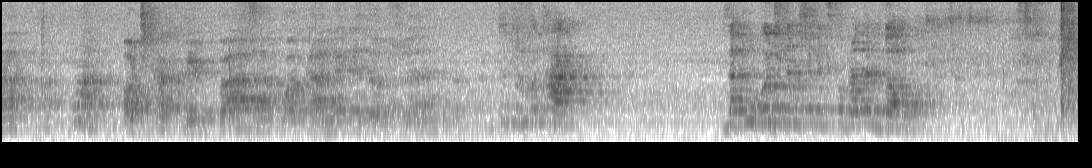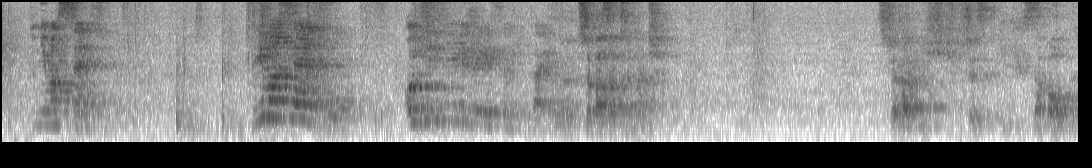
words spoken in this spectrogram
A, a, a. Oczka chyba zapłakane niedobrze. To tylko tak. Za pół godziny muszę być z powrotem w domu. To nie ma sensu. Nie ma sensu! Ojciec nie wie, że jestem tutaj. E, Trzeba zaczynać. Trzeba iść wszystkich zawołać.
